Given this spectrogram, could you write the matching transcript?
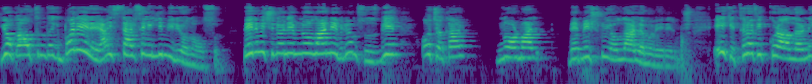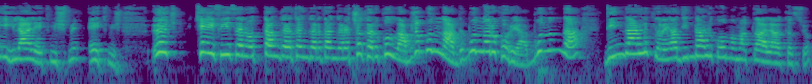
yok altındaki bana ne ya isterse 50 milyon olsun. Benim için önemli olan ne biliyor musunuz? Bir, o çakar normal ve meşru yollarla mı verilmiş? İki, trafik kurallarını ihlal etmiş mi? Etmiş. Üç, keyfi sen o tangara tangara tangara çakarı kullanmış. Bunlardır. Bunları koruyor. Bunun da dindarlıkla veya dindarlık olmamakla alakası yok.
